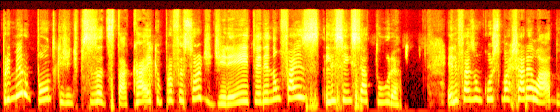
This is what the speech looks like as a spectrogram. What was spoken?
Primeiro ponto que a gente precisa destacar é que o professor de direito ele não faz licenciatura, ele faz um curso bacharelado,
